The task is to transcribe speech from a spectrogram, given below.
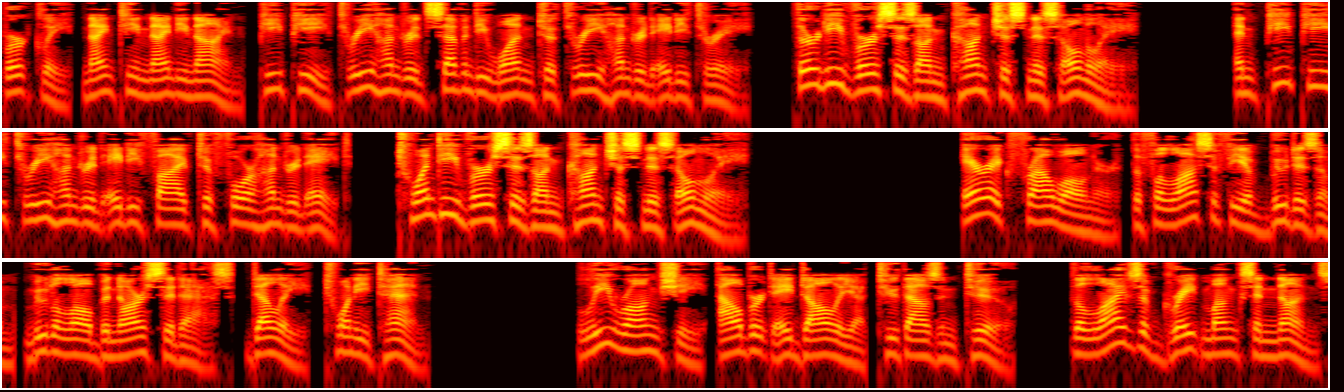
Berkeley, 1999, pp 371–383. Thirty Verses on Consciousness Only, and pp 385–408. Twenty Verses on Consciousness Only. Erich Frauwallner, The Philosophy of Buddhism, Motilal Banarsidass, Delhi, 2010. Li Rongshi, Albert A. Dalia 2002. The Lives of Great Monks and Nuns,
